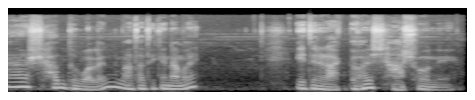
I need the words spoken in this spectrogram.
কার সাধ্য বলেন মাথা থেকে নামায়। এদের রাখতে হয় শাসনে।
